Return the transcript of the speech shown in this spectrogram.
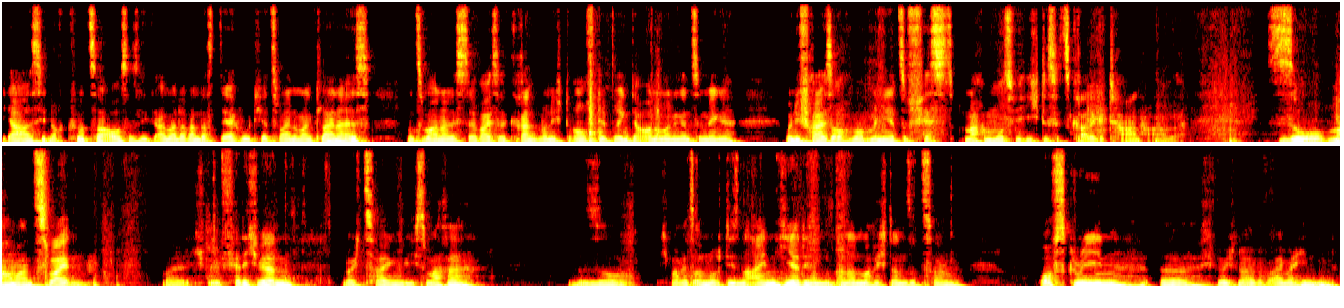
Ja, es sieht noch kürzer aus. Das liegt einmal daran, dass der Hut hier zwei Nummern kleiner ist. Und zum anderen ist der weiße Rand noch nicht drauf. Der bringt da auch nochmal eine ganze Menge. Und die Frage ist auch, ob man ihn jetzt so fest machen muss, wie ich das jetzt gerade getan habe. So, machen wir einen zweiten. Weil ich will fertig werden und euch zeigen, wie ich es mache. So, ich mache jetzt auch nur noch diesen einen hier, den anderen mache ich dann sozusagen offscreen. Äh, ich will euch nur einfach einmal hinten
